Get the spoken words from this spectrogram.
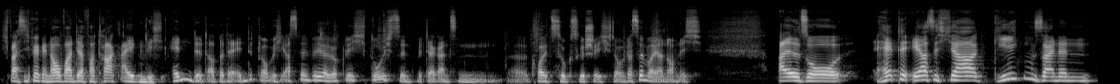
Ich weiß nicht mehr genau, wann der Vertrag eigentlich endet, aber der endet, glaube ich, erst, wenn wir ja wirklich durch sind mit der ganzen äh, Kreuzzugsgeschichte. Und das sind wir ja noch nicht. Also hätte er sich ja gegen seinen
